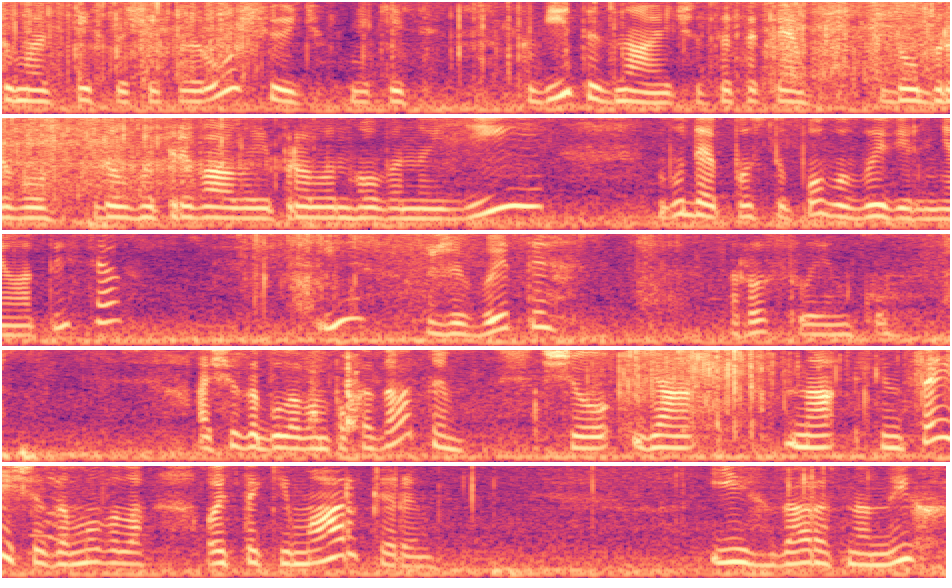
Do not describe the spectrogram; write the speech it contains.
Думаю, всі, хто щось вирощують, якісь квіти, знають, що це таке добриво довготривалої пролонгованої дії, буде поступово вивільнятися і живити рослинку. А ще забула вам показати, що я на сінсеї ще замовила ось такі маркери. І зараз на них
